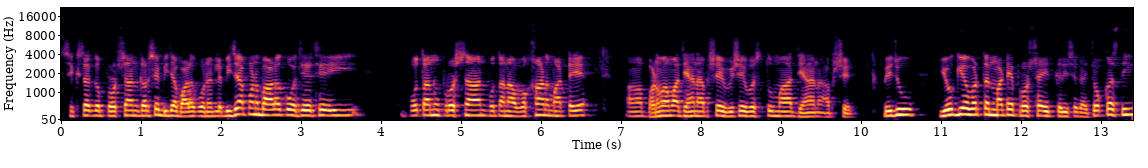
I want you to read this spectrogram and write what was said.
શિક્ષક પ્રોત્સાહન કરશે બીજા બાળકોને. એટલે બીજા પણ બાળકો જે છે એ પોતાનું પ્રોત્સાહન, પોતાના વખાણ માટે ભણવામાં ધ્યાન આપશે, વિષય વસ્તુમાં ધ્યાન આપશે. બીજું, યોગ્ય વર્તન માટે પ્રોત્સાહિત કરી શકાય. ચોક્કસથી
